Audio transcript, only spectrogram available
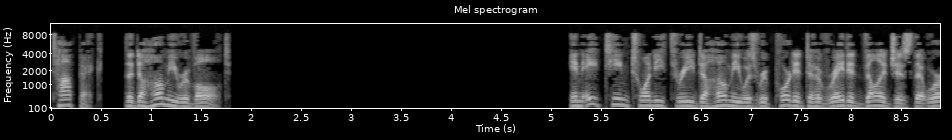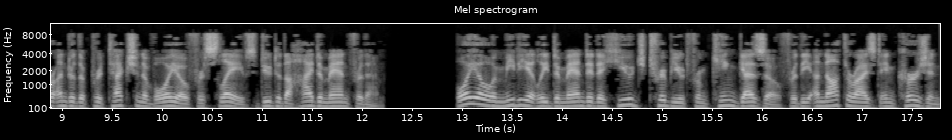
The Dahomey Revolt In 1823 Dahomey was reported to have raided villages that were under the protection of Oyo for slaves due to the high demand for them. Oyo immediately demanded a huge tribute from King Gezo for the unauthorized incursion,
